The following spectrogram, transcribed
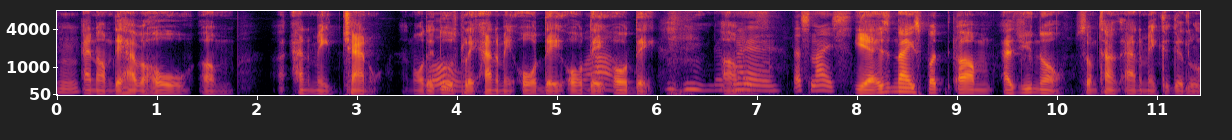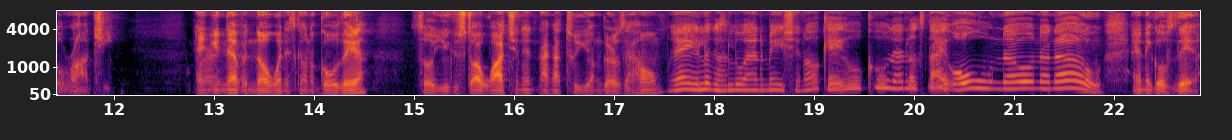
Mhm. and um, they have a whole um, anime channel, and all they do is Oh. play anime all day, all day, Wow. all day. That's Um, nice. Man, that's nice. Yeah, it's nice, but um, as you know, sometimes anime could get a little raunchy, and you Right, never know when it's gonna go there. So you can start watching it. I got two young girls at home. Hey, look, it's a little animation. Okay, oh, cool. That looks nice. Oh no, no, no, and it goes there.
